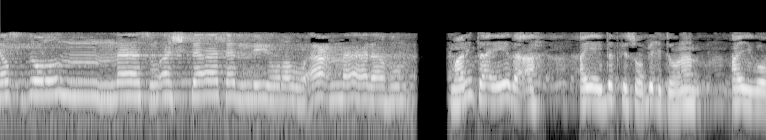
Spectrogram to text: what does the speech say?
yasduru nnaasu ashtaatan liyuraw acmaalahum maalintaa iyada ah ayay dadkii soo bixi doonaan ayagoo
